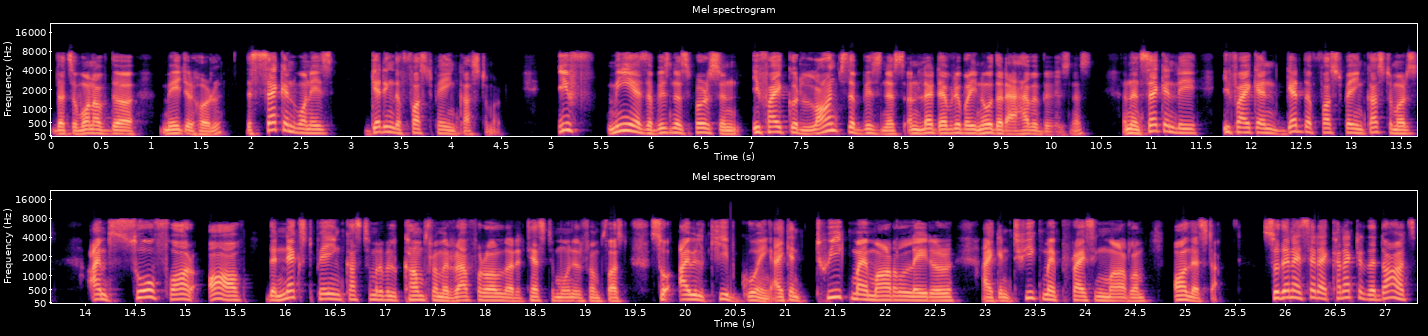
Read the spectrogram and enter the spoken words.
that's one of the major hurdle. The second one is getting the first paying customer. If me as a business person if i could launch the business and let everybody know that i have a business and then secondly if i can get the first paying customers I'm so far off. The next paying customer will come from a referral or a testimonial from first. So I will keep going. I can tweak my model later. I can tweak my pricing model, all that stuff. So then I said I connected the dots.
